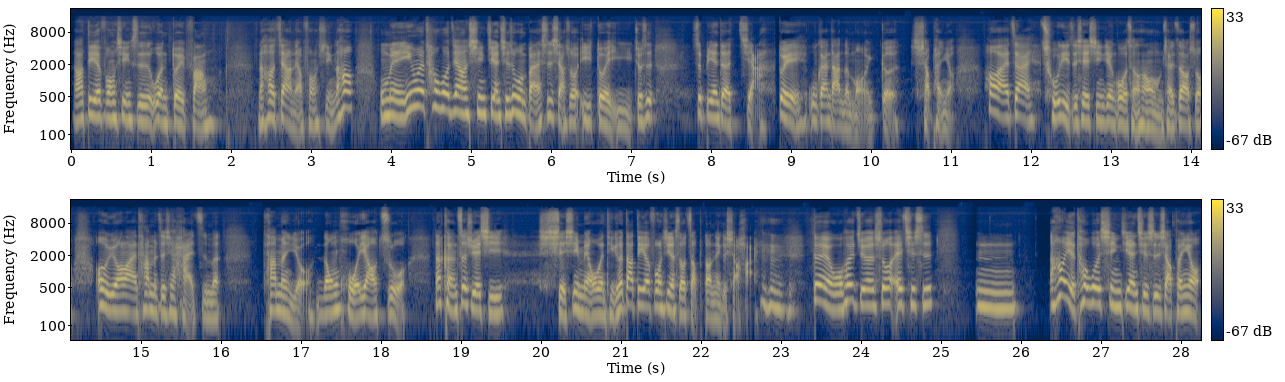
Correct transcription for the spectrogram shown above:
然后第二封信是问对方，然后这样两封信。然后我们也因为透过这样信件，其实我们本来是想说一对一，就是这边的甲对乌干达的某一个小朋友。后来在处理这些信件过程中，我们才知道说，哦，原来他们这些孩子们，他们有农活要做。那可能这学期写信没有问题，可是到第二封信的时候找不到那个小孩。对，我会觉得说，哎，其实，嗯，然后也透过信件，其实小朋友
